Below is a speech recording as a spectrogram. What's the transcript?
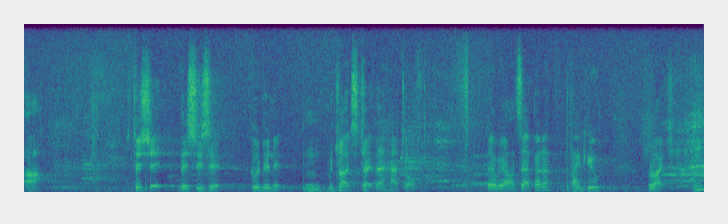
Ah. Is this it? This is it. Good, isn't it? Hmm. Would you like to take that hat off? There we are. Is that better? Thank you. Right. Hmm?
